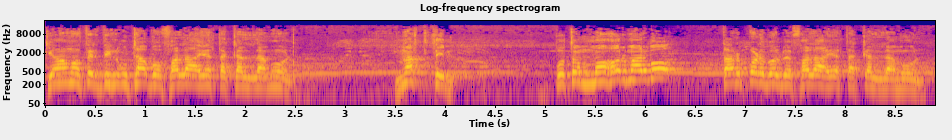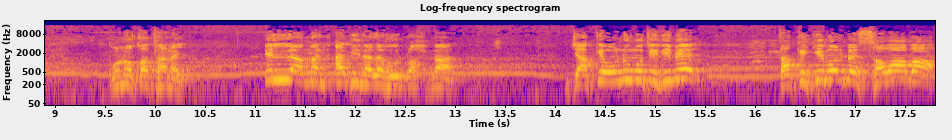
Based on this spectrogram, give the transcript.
কেয়ামতের দিন উঠাবো, ফালা ইয়াতাকাল্লামুন। নাকতিম। প্রথম মোহর মারবো, তারপরে বলবে, ফালা ইয়াতাকাল্লামুন। কোনো কথা নাই। ইল্লা মান আদিন আলাহুর রহমান। যাকে অনুমতি দিবে, তাকে কি বলবে? সওয়াবা,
